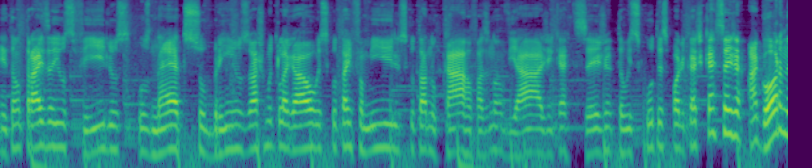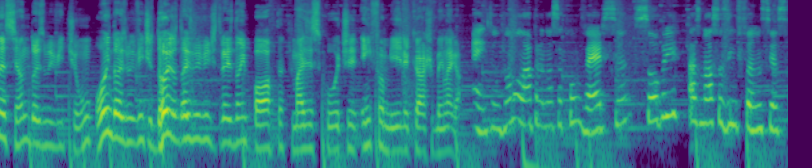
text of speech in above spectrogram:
Então traz aí os filhos, os netos, sobrinhos. Eu acho muito legal escutar em família, escutar no carro, fazendo uma viagem, quer que seja. Então escuta esse podcast, quer seja agora nesse ano 2021 ou em 2022 ou 2023, não importa, mas escute em família que eu acho bem legal. É, então vamos lá para nossa conversa sobre as nossas infâncias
